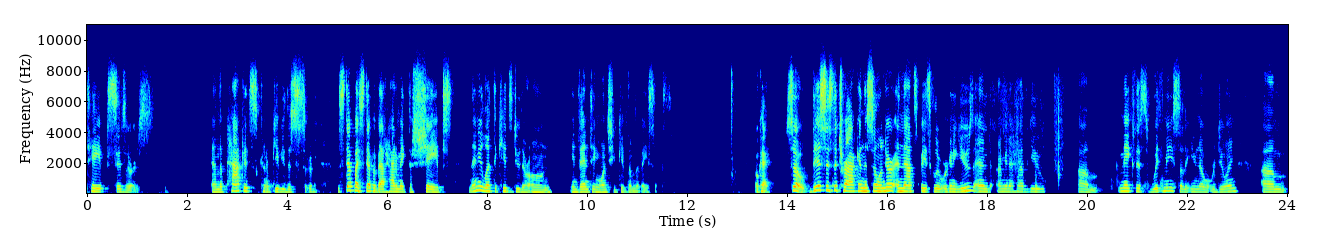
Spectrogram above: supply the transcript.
tape, scissors. And the packets kind of give you this sort of step-by-step -step about how to make the shapes. And then you let the kids do their own inventing once you give them the basics. Okay, so this is the track and the cylinder, and that's basically what we're going to use. And I'm going to have you um, make this with me so that you know what we're doing. Um,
